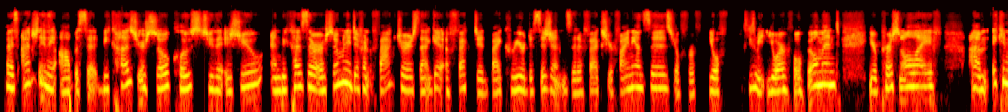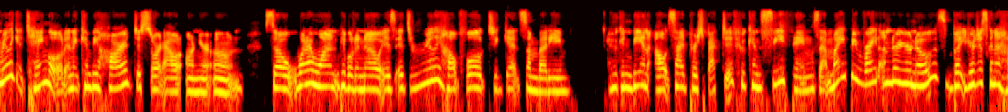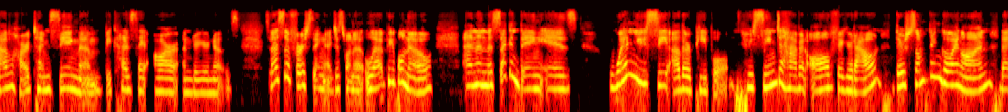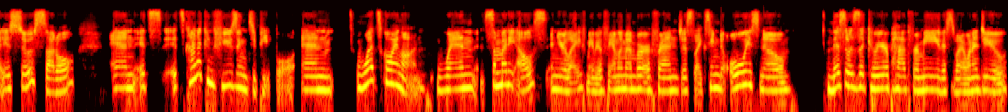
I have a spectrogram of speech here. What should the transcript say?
But it's actually the opposite. Because you're so close to the issue and because there are so many different factors that get affected by career decisions, it affects your finances, your, your excuse me, your fulfillment, your personal life, um, it can really get tangled and it can be hard to sort out on your own. So, what I want people to know is it's really helpful to get somebody who can be an outside perspective, who can see things that might be right under your nose, but you're just going to have a hard time seeing them because they are under your nose. So that's the first thing I just want to let people know. And then the second thing is when you see other people who seem to have it all figured out, there's something going on that is so subtle and it's it's kind of confusing to people. And what's going on when somebody else in your life, maybe a family member or friend, just like seem to always know this was the career path for me, this is what I want to do.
